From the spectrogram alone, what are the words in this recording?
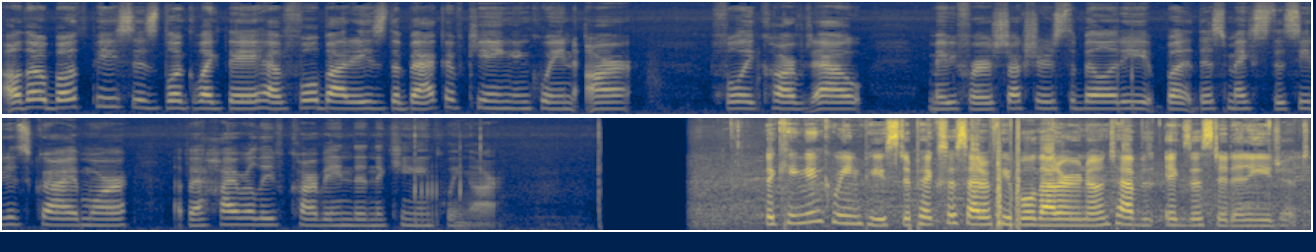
Although both pieces look like they have full bodies, the back of King and Queen aren't fully carved out, maybe for structure stability, but this makes the seated scribe more of a high relief carving than the King and Queen are. The king and queen piece depicts a set of people that are known to have existed in Egypt.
